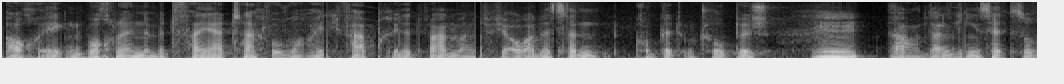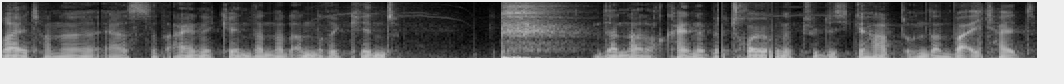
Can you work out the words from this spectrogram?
auch irgendein Wochenende mit Feiertag, wo wir auch eigentlich verabredet waren, war natürlich auch alles dann komplett utopisch. Mhm. Ja, und dann ging es jetzt so weiter, ne? Erst das eine Kind, dann das andere Kind. Dann hat auch keine Betreuung natürlich gehabt und dann war ich halt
